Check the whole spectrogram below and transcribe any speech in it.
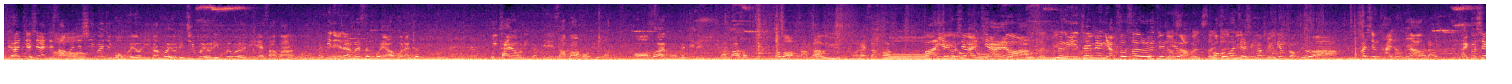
这爱这现在这三尾、这四尾、这五尾有二、六尾有二、七尾有二、八尾有二，来三百。今年咱们升过啊，无咱去开开哦，你看今年三百块对啦。哦，快无？今年三百块，好不？三百。小雨，我来三百。百一个先来正的嘛，等于这边洋叔叔在针料啊。我无要这先啊，冰冷冻料啊，啊先开两下来，来个先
